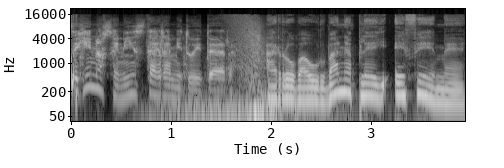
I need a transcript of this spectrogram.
Síguenos en Instagram y Twitter. Arroba Urbana Play FM.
